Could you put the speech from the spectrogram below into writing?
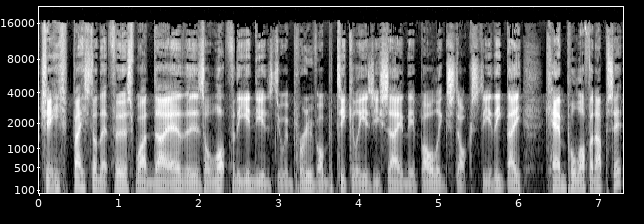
gee, based on that first one day, there's a lot for the Indians to improve on, particularly as you say their bowling stocks. Do you think they can pull off an upset?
